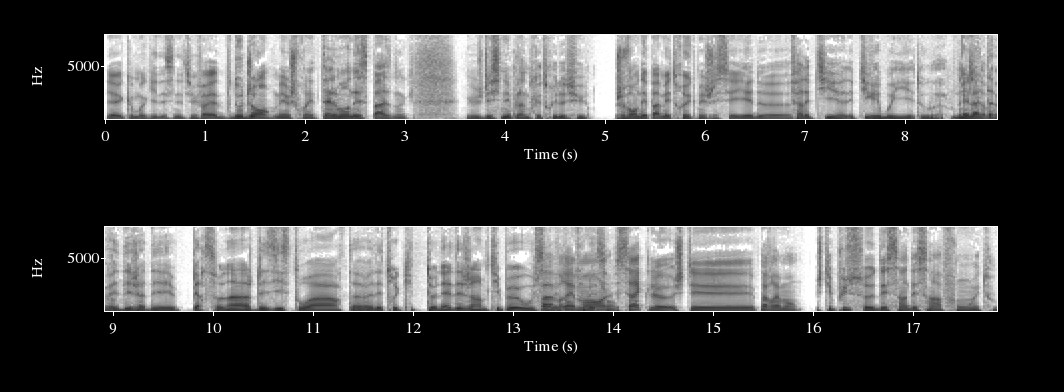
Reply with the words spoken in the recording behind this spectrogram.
Il y avait que moi qui dessinais dessus. Enfin, il y a d'autres gens, mais je prenais tellement d'espace, donc que je dessinais plein de queutrues dessus. Je vendais pas mes trucs, mais j'essayais de faire des petits, des petits gribouillis et tout. Et là, t'avais déjà des personnages, des histoires, t'avais des trucs qui te tenaient déjà un petit peu ou pas vraiment. C'est vrai que le- j'étais pas vraiment. J'étais plus euh, dessin, dessin à fond et tout.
